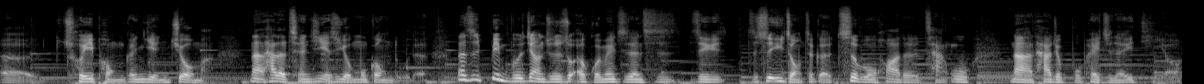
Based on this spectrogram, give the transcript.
呃吹捧跟研究嘛。那他的成绩也是有目共睹的。但是并不是这样，就是说，呃，《鬼灭之刃》是这只是一种这个次文化的产物，那它就不配值得一提哦。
